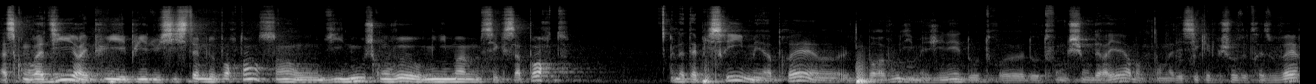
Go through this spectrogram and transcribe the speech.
à ce qu'on va dire, et puis, et puis du système de portance. Hein. On dit, nous, ce qu'on veut au minimum, c'est que ça porte la tapisserie, mais après, euh, libre à vous d'imaginer d'autres, d'autres fonctions derrière. Donc on a laissé quelque chose de très ouvert.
